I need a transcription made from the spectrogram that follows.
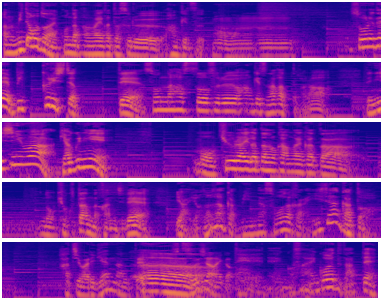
あの、見たことない、こんな考え方する判決。うーん。それでびっくりしちゃって、そんな発想する判決なかったから。で、二審は逆に、もう旧来型の考え方の極端な感じで、いや、世の中みんなそうだからいいじゃんかと。8割減なんてうん普通じゃないかと。定年後最高ってだって、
